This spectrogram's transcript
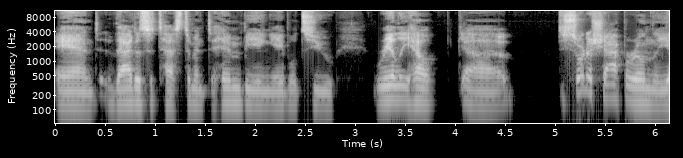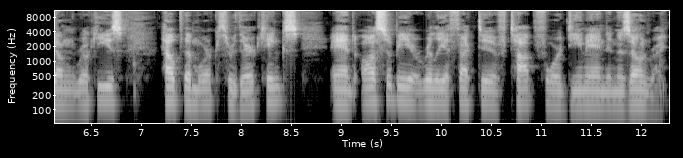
and that is a testament to him being able to really help uh, sort of chaperone the young rookies, help them work through their kinks, and also be a really effective top four D man in his own right.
